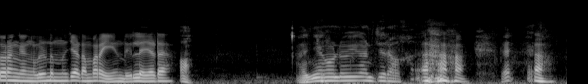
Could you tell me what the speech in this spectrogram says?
തുരങ്കങ്ങൾ ഉണ്ടെന്ന് ചേട്ടൻ പറയുന്നുണ്ട് അല്ലേ ചേട്ടാ? ആ. അത് ഞാൻ കൊണ്ടുപോയി കാണിച്ചു തരാം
